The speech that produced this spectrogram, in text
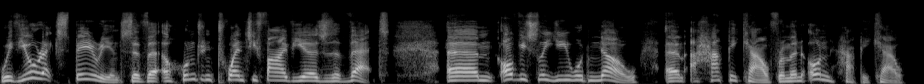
with your experience of uh, 125 years as a vet, um, obviously you would know um, a happy cow from an unhappy cow.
